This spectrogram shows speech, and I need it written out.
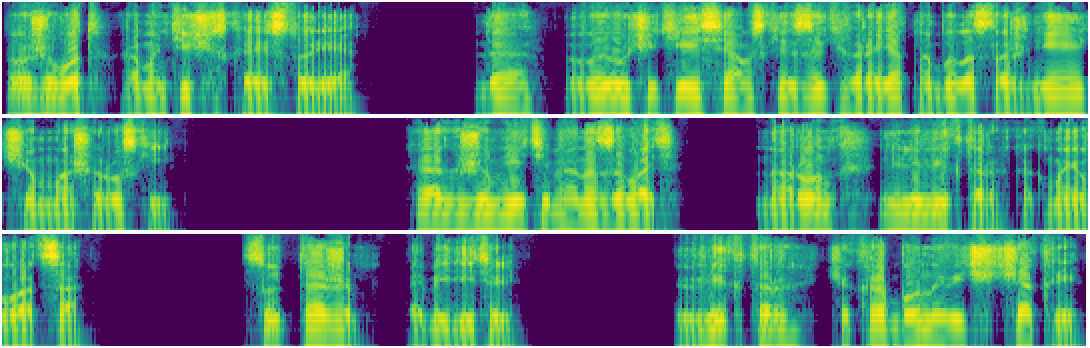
Тоже вот романтическая история. Да, выучить ей сиамский язык, вероятно, было сложнее, чем Маше русский. Как же мне тебя называть? Наронг или Виктор, как моего отца? Суть та же, победитель. Виктор Чакрабонович Чакри,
